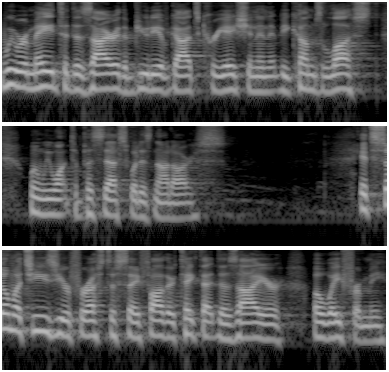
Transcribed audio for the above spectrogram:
We were made to desire the beauty of God's creation, and it becomes lust when we want to possess what is not ours. It's so much easier for us to say, Father, take that desire away from me.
